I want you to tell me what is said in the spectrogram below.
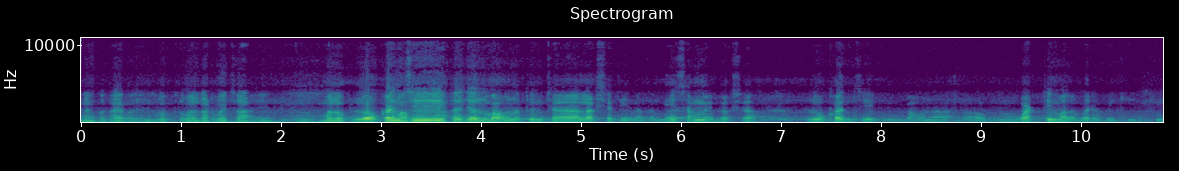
नेमकं काय म्हणजे लोकसभा लढवायचं आहे तुम्हाला लोकांची तर जनभावना तुमच्या लक्षात येईल आता मी सांगण्यापेक्षा लोकांची भावना वाटते मला बऱ्यापैकी की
